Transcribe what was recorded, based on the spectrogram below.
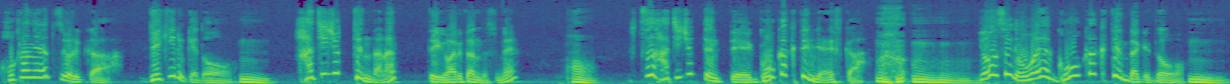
他のやつよりかできるけど、うん、80点だなって言われたんですね。はあ、普通80点って合格点じゃないですか。うんうん、要するにお前は合格点だけど、うん、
